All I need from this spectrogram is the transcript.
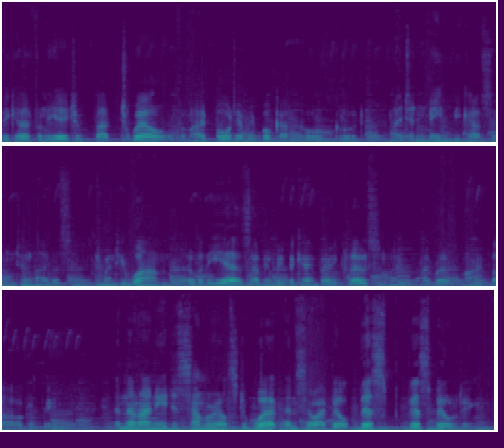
Picasso from the age of about 12, and I bought every book I could. Good. I didn't meet Picasso until I was 21. Over the years, I mean, we became very close, and I, I wrote my biography. And then I needed somewhere else to work, and so I built this, this building,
